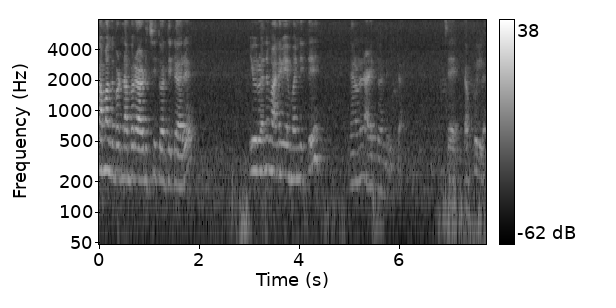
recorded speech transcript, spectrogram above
சம்மந்தப்பட்ட நபரை அடித்து துரத்திட்டார். இவர் வந்து மனைவியை மன்னித்து என்னோட அழைத்து வந்து விட்டார். சரி தப்பு இல்லை.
